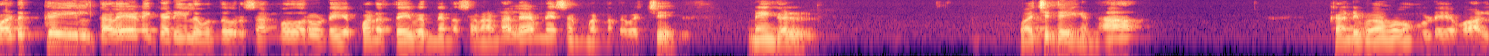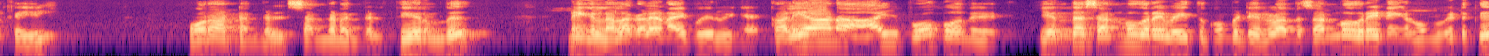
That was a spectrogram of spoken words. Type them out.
படுக்கையில் தலையணைக்கு அடியில் வந்து ஒரு சண்முகருடைய படத்தை வந்து என்ன சொன்னான்னா லேமினேஷன் பண்ணதை வச்சு நீங்கள் வச்சிட்டீங்கன்னா கண்டிப்பாக உங்களுடைய வாழ்க்கையில் போராட்டங்கள் சங்கடங்கள் தீர்ந்து நீங்கள் நல்லா கல்யாணம் ஆகி போயிருவீங்க. கல்யாணம் ஆகி போகும்போது எந்த சண்முகரை வைத்து கும்பிட்டீர்களோ அந்த சண்முகரை நீங்கள் உங்க வீட்டுக்கு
